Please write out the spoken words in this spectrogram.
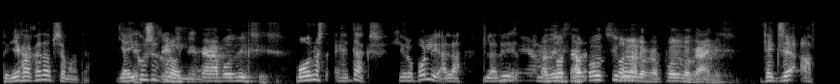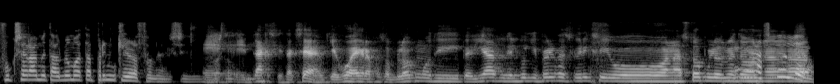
Παιδιά, κακά τα ψέματα. Για 20 Γιατί Δεν χρόνια. είχε καν αποδείξεις. Μόνο, στα- ε, εντάξει, χαίρομαι πολύ, αλλά δηλαδή. Ε, άμα δεν το- έχεις το- απόδειξη, το πώς να- θα το, πώς θα το κάνεις; δεν ξέ- αφού ξέραμε τα ονόματα πριν κληρωθούν. εσύ, Ε, Κωνσταντίνε. εντάξει, τα ξέρω. Και εγώ έγραφα στο blog μου ότι παιδιά στο τελικό κυπέλο θα σφυρίξει ο Αναστόπουλος με Ε, τον αυτό α, λέω.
